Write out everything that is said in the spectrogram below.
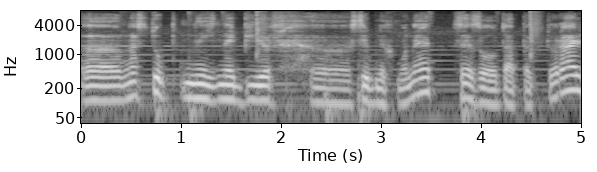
Е, наступний набір е, срібних монет це золота пектораль.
